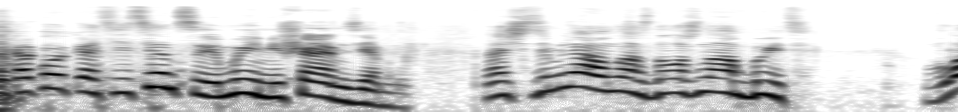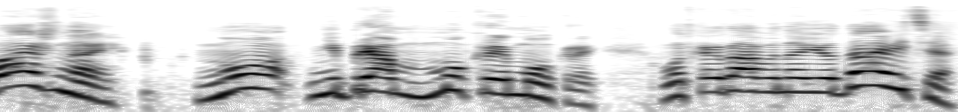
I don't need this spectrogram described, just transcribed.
До какой консистенции мы мешаем землю. Значит, земля у нас должна быть влажной, но не прям мокрой-мокрой. Вот когда вы на нее давите,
